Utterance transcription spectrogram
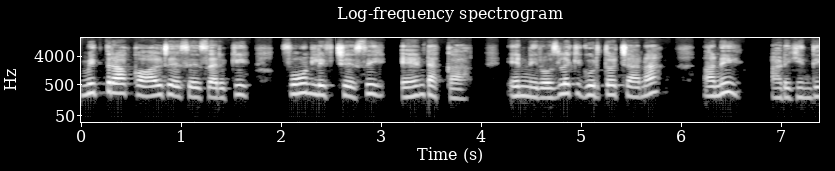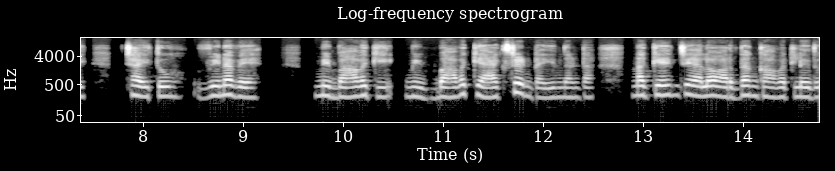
మిత్ర కాల్ చేసేసరికి ఫోన్ లిఫ్ట్ చేసి ఏంటక్కా? ఎన్ని రోజులకి గుర్తొచ్చానా? అని అడిగింది. చైతు వినవే మీ బావకి మీ బావకి యాక్సిడెంట్ అయిందంట. నాకేం చేయాలో అర్థం కావట్లేదు.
